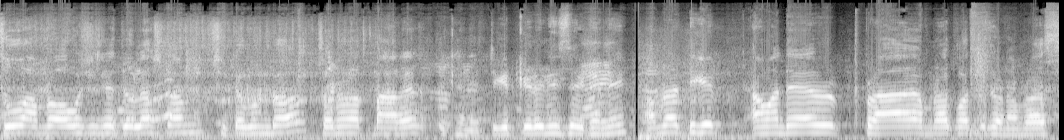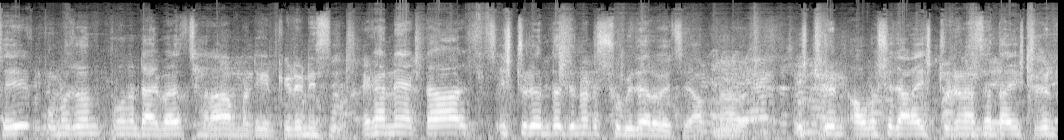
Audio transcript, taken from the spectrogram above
তো আমরা অবশেষে চলে আসলাম সীতাকুণ্ড চন্দ্রনাথ পাহাড়ের এখানে। টিকিট কেটে নিয়েছি এখানে। আমরা টিকিট, আমাদের প্রায় আমরা কতজন? আমরা আছি পনেরো জন, কোনো ড্রাইভার ছাড়া আমরা টিকিট কেটে নিয়েছি। এখানে একটা স্টুডেন্টদের জন্য একটা সুবিধা রয়েছে। আপনার স্টুডেন্ট অবশ্যই যারা স্টুডেন্ট আছে, তারা স্টুডেন্ট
